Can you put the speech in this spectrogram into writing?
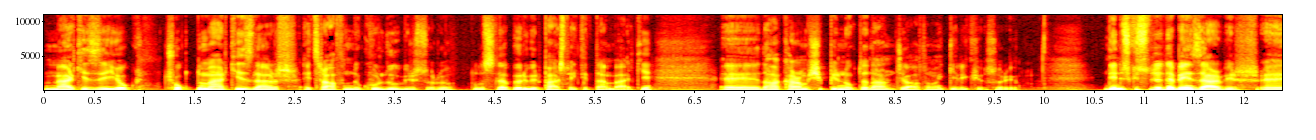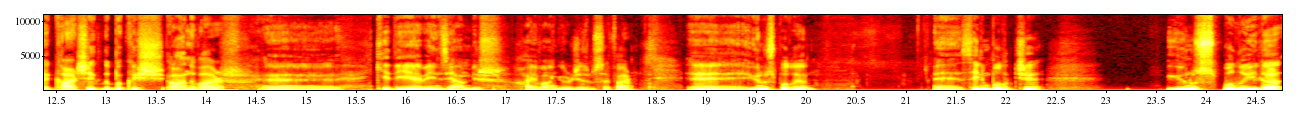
merkezi yok. Çoklu merkezler etrafında kurduğu bir soru. Dolayısıyla böyle bir perspektiften belki e, daha karmaşık bir noktadan cevaplamak gerekiyor soruyu. Deniz küsüde de benzer bir e, karşılıklı bakış anı var. E, kediye benzeyen bir hayvan göreceğiz bu sefer. E, Yunus balığı. E, Selim balıkçı Yunus balığıyla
